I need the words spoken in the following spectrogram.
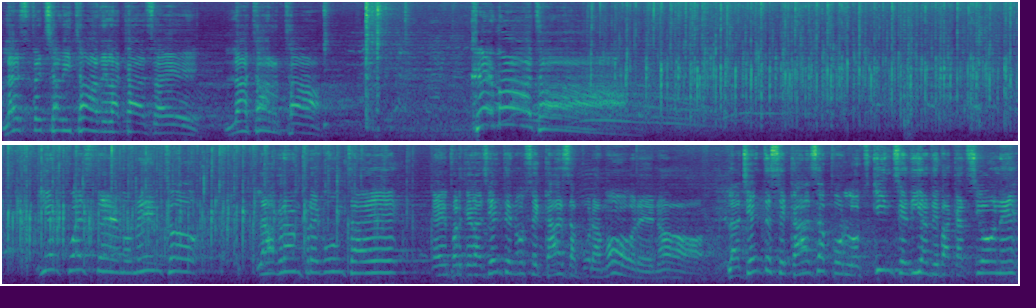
la specialità della casa è la tarta quemata! Y en este momento la gran pregunta es, eh, porque la gente no se casa por amore, no. La gente se casa por los 15 días de vacaciones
